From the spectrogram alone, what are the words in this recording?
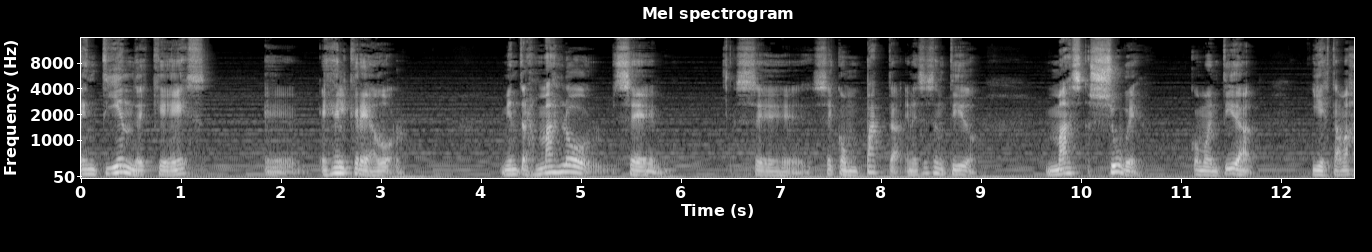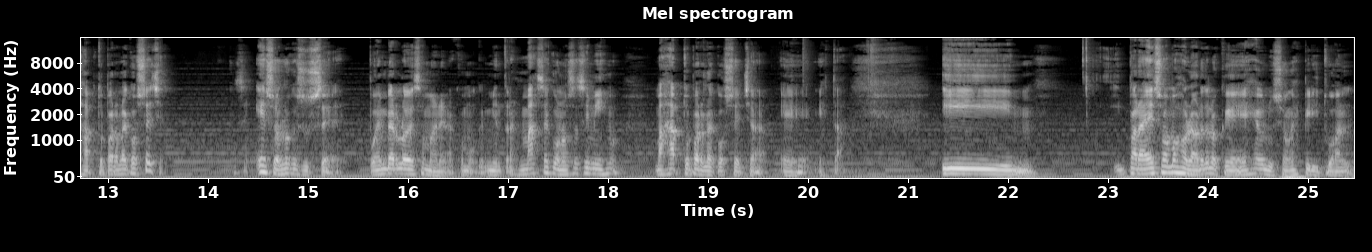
entiende que es, eh, es el creador, mientras más lo se, se, compacta en ese sentido, más sube como entidad y está más apto para la cosecha. eso es lo que sucede. Pueden verlo de esa manera, como que mientras más se conoce a sí mismo, más apto para la cosecha eh, está. Y, y, para eso vamos a hablar de lo que es evolución espiritual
